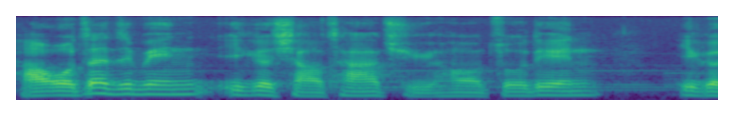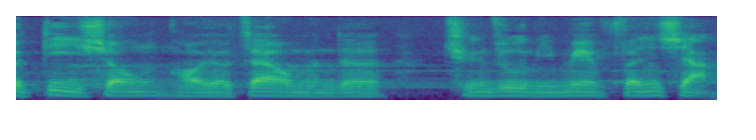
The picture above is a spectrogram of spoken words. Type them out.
好，我在这边一个小插曲哈，昨天一个弟兄好有在我们的群组里面分享，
